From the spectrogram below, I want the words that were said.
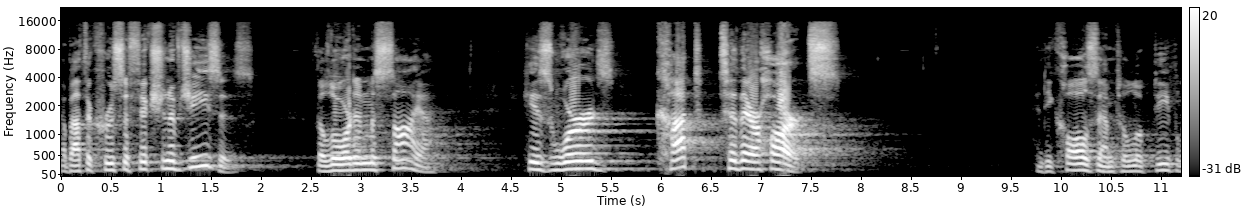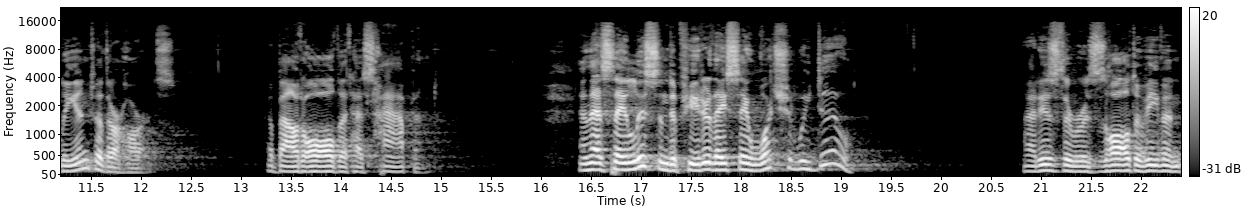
about the crucifixion of Jesus, the Lord and Messiah. His words cut to their hearts. And he calls them to look deeply into their hearts about all that has happened. And as they listen to Peter, they say, What should we do? That is the result of even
